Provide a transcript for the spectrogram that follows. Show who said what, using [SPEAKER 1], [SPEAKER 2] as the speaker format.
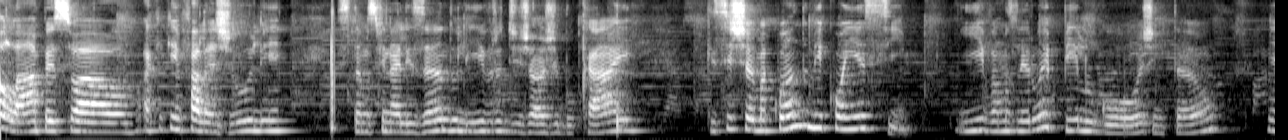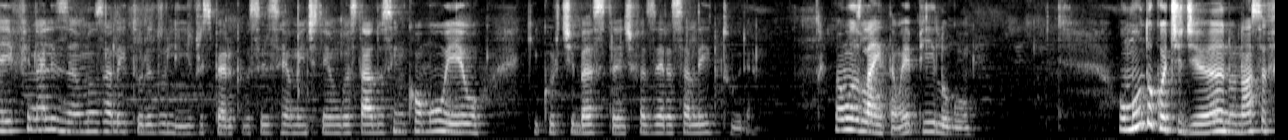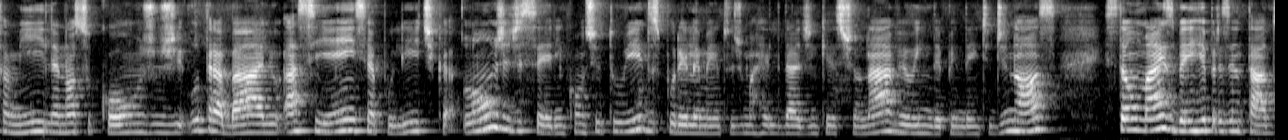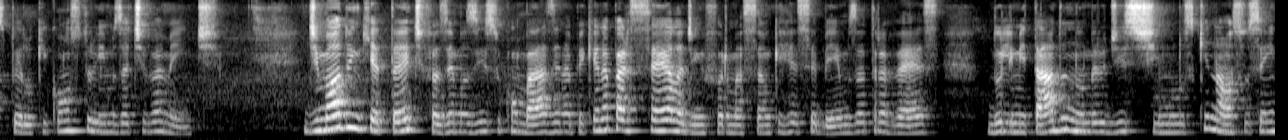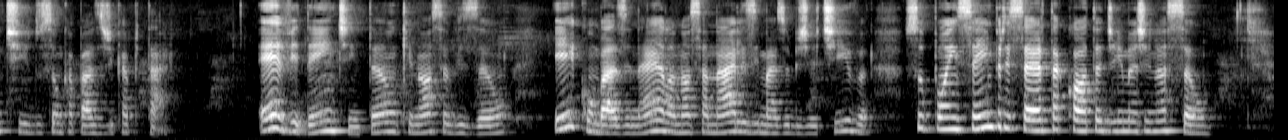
[SPEAKER 1] Olá, pessoal. Aqui quem fala é Julie. Estamos finalizando o livro de Jorge Bucay, que se chama Quando Me Conheci. E vamos ler o epílogo hoje, então. E aí finalizamos a leitura do livro. Espero que vocês realmente tenham gostado, assim como eu, que curti bastante fazer essa leitura. Vamos lá, então, epílogo. O mundo cotidiano, nossa família, nosso cônjuge, o trabalho, a ciência, a política, longe de serem constituídos por elementos de uma realidade inquestionável e independente de nós, estão mais bem representados pelo que construímos ativamente. De modo inquietante, fazemos isso com base na pequena parcela de informação que recebemos através do limitado número de estímulos que nossos sentidos são capazes de captar. É evidente, então, que nossa visão e, com base nela, nossa análise mais objetiva supõe sempre certa cota de imaginação,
